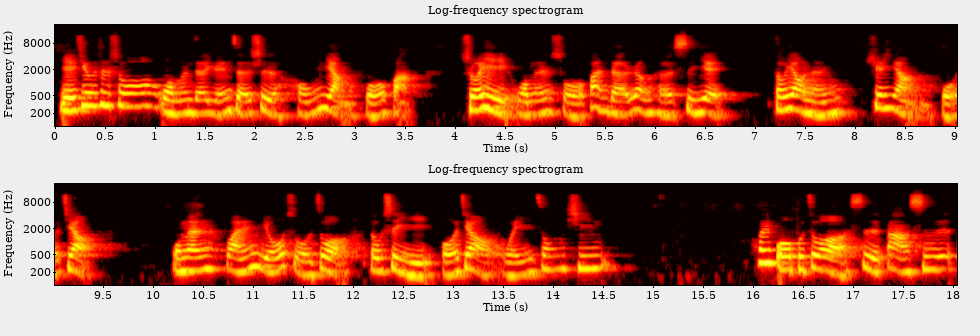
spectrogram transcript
也就是说，我们的原则是弘扬佛法，所以我们所办的任何事业都要能宣扬佛教。我们凡有所做，都是以佛教为中心。挥佛不做是大师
